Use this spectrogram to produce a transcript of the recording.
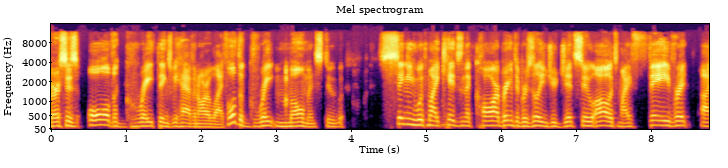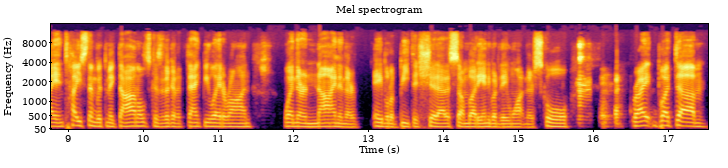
versus all the great things we have in our life, all the great moments, to singing with my kids in the car, bring them to Brazilian Jiu Jitsu. Oh, it's my favorite. I entice them with McDonald's because they're going to thank me later on when they're nine and they're able to beat the shit out of somebody, anybody they want in their school. right. But, um,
